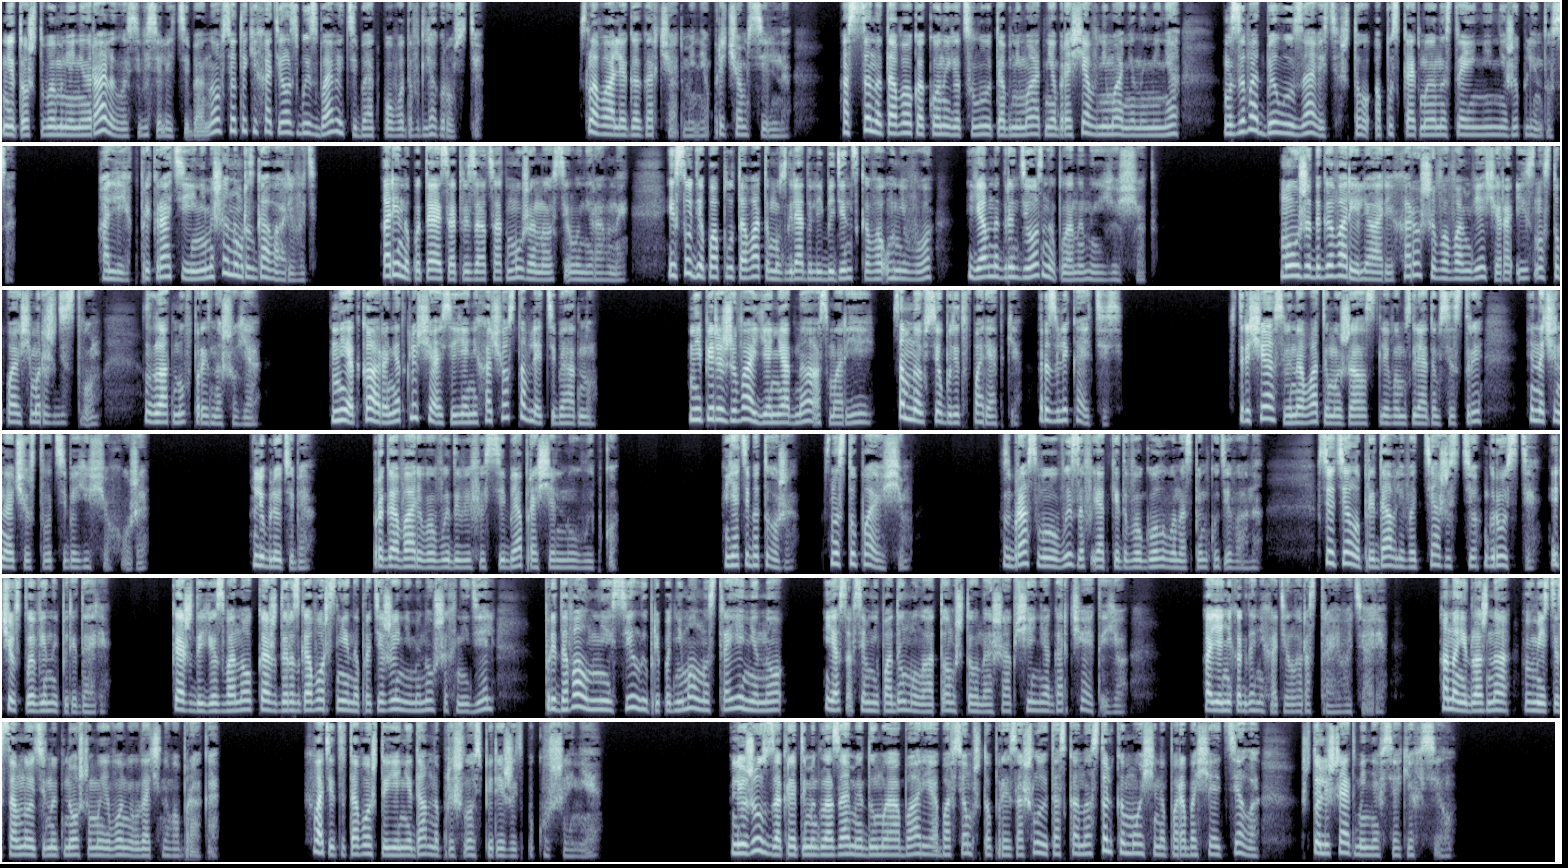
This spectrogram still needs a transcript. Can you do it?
Не то чтобы мне не нравилось веселить тебя, но все таки хотелось бы избавить тебя от поводов для грусти. Слова Олега огорчат меня, причем сильно. А сцена того, как он ее целует и обнимает, не обращая внимания на меня — вызывает белую зависть, что опускает мое настроение ниже плинтуса. «Олег, прекрати, не мешай нам разговаривать». Арина пытается отвязаться от мужа, но силы не равны. И, судя по плутоватому взгляду Лебединского, у него явно грандиозные планы на ее счет. «Мы уже договорили, Ари, хорошего вам вечера и с наступающим Рождеством», — сглотнув, произношу я. «Нет, Кара, не отключайся, я не хочу оставлять тебя одну». «Не переживай, я не одна, а с Марией. Со мной все будет в порядке. Развлекайтесь. Встречаю с виноватым и жалостливым взглядом сестры и начинаю чувствовать себя еще хуже. Люблю тебя. Проговариваю, выдавив из себя прощальную улыбку. Я тебя тоже. С наступающим. Сбрасываю вызов и откидываю голову на спинку дивана. Все тело придавливает тяжестью грусти и чувство вины перед Ари. Каждый ее звонок, каждый разговор с ней на протяжении минувших недель придавал мне силы и приподнимал настроение, но я совсем не подумала о том, что наше общение огорчает ее. А я никогда не хотела расстраивать Ари. Она не должна вместе со мной тянуть ношу моего неудачного брака. Хватит и того, что ей недавно пришлось пережить покушение. Лежу с закрытыми глазами, думая об Аре, обо всем, что произошло, и тоска настолько мощно порабощает тело, что лишает меня всяких сил.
